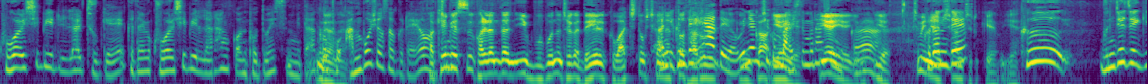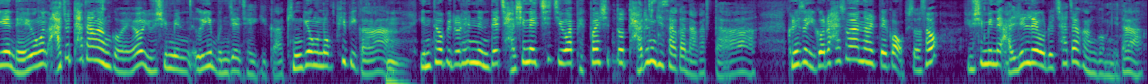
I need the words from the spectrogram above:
9월 11일 날 두 개, 그다음에 9월 12일 날 한 건 보도했습니다. 그거. 보- 안 보셔서 그래요. 아, KBS 관련된 이 부분은 저희가 내일 그 와치독 시간에 아니, 또 근데 다룰 해야 돼요. 왜냐면 테니까. 지금 말씀을 하시니까. 예, 예, 예. 예. 그런데. 예. 그 문제 제기의 내용은 아주 타당한 거예요. 유시민의 문제 제기가 김경록 PB가 음. 인터뷰를 했는데 자신의 취지와 180도 다른 기사가 나갔다. 그래서 이거를 하소연할 데가 없어서 유시민의 알릴레오를 찾아간 겁니다.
